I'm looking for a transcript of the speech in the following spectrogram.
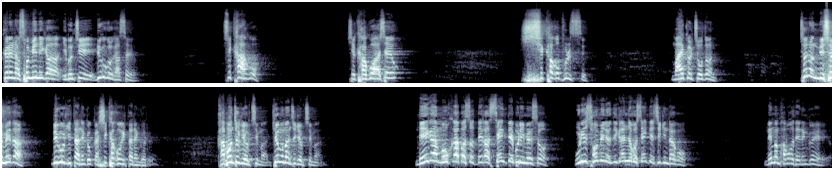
그러나 소민이가 이번 주에 미국을 갔어요. 시카고. 시카고 아세요? 시카고 불스. 마이클 조던. 저는 믿습니다. 미국이 있다는 것과 시카고가 있다는 것을. 가본 적이 없지만, 경험한 적이 없지만. 내가 못 가봐서 내가 생떼 부리면서 우리 소민이 어디 갔냐고 생떼 지긴다고. 내만 바보가 되는 거예요.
